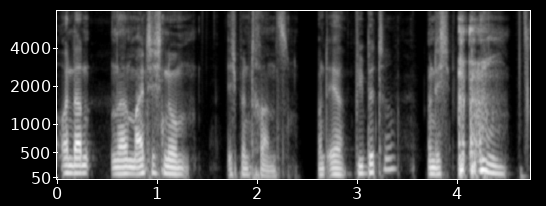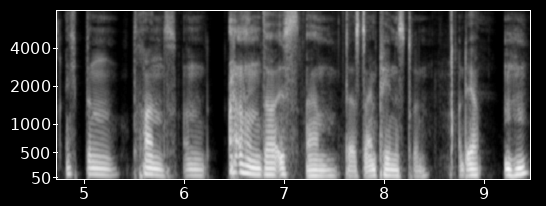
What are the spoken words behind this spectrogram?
Und dann, und dann meinte ich nur, ich bin trans. Und er, wie bitte? Und ich, ich bin trans. Und da ist, ähm, da ist ein Penis drin. Und er, mhm.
